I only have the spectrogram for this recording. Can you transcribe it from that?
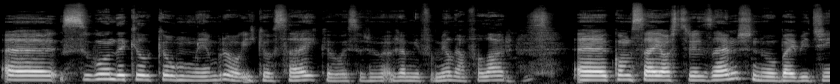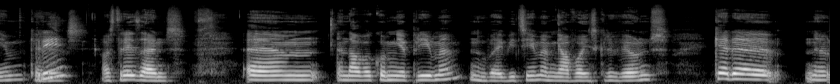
Uh, segundo aquilo que eu me lembro e que eu sei, que eu ouço a minha família a falar, uh, comecei aos 3 anos no Baby Gym. 3? Aos 3 anos. Um, andava com a minha prima no Baby Gym, a minha avó inscreveu-nos, que era, na,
